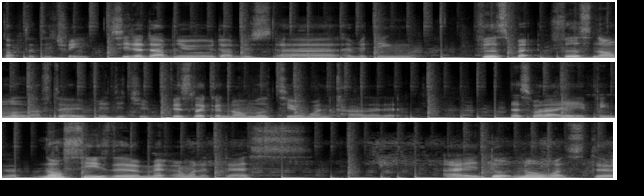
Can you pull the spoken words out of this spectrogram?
top 33. CW, W, uh, everything feels feels normal after Infinity Chip. Feels like a normal tier 1 car like that. That's what I think. North Sea is the map I want to test. I don't know what's the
